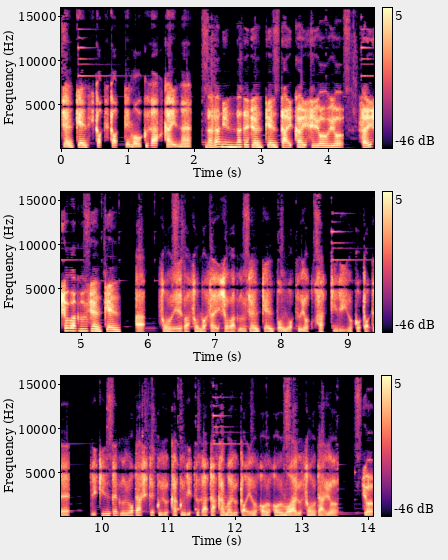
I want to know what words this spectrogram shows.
じゃんけん一つとっても奥が深いな。ならみんなでじゃんけん大会しようよ。最初はグーじゃんけん。あ、そういえばその最初はグーじゃんけんポンを強くはっきり言うことで、力んでグーを出してくる確率が高まるという方法もあるそうだよ。ちょ、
